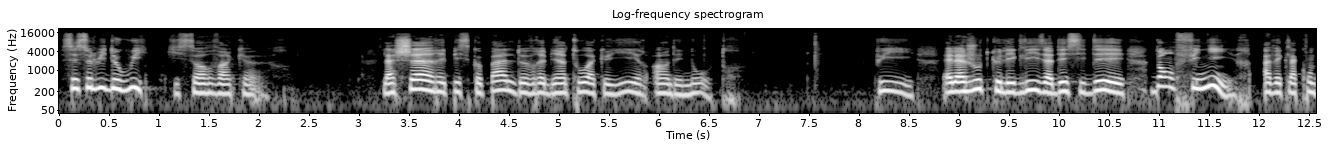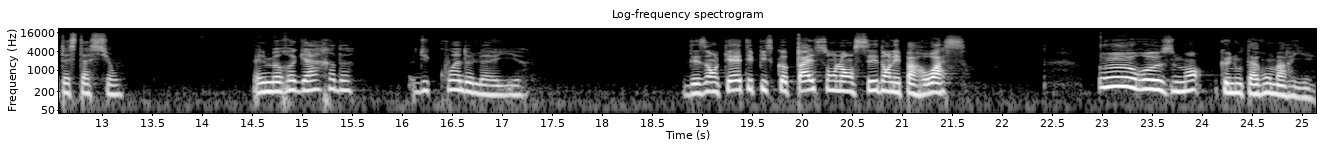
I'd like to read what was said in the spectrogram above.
c'est celui de Oui qui sort vainqueur. La chaire épiscopale devrait bientôt accueillir un des nôtres. Puis elle ajoute que l'Église a décidé d'en finir avec la contestation. Elle me regarde du coin de l'œil. Des enquêtes épiscopales sont lancées dans les paroisses. Heureusement que nous t'avons marié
